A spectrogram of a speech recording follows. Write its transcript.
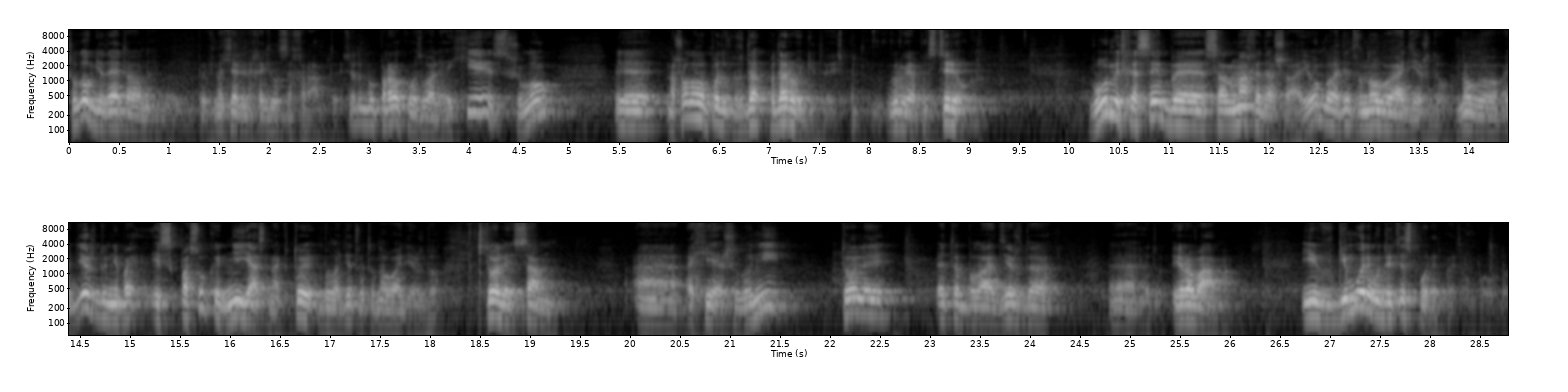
Шило, где до этого вначале находился храм. То есть это был пророк, его звали Ахия, Шило, э, нашел его по, по дороге, то есть, грубо говоря, подстерег. Вумит Хасеб Салмаха Даша, и он был одет в новую одежду. В новую одежду, не, из посука не ясно, кто был одет в эту новую одежду. То ли сам э, Ахия Шилуни, то ли это была одежда э, Иравама. И в Геморе мудрецы спорят по этому поводу.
